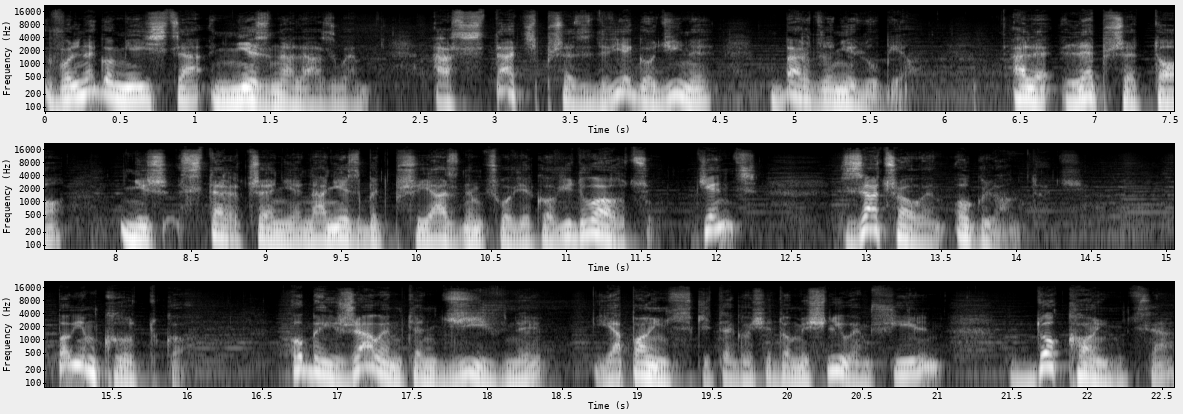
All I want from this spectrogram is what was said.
wolnego miejsca nie znalazłem, a stać przez dwie godziny bardzo nie lubię. Ale lepsze to niż sterczenie na niezbyt przyjaznym człowiekowi dworcu. Więc zacząłem oglądać. Powiem krótko. Obejrzałem ten dziwny, japoński, tego się domyśliłem, film do końca,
